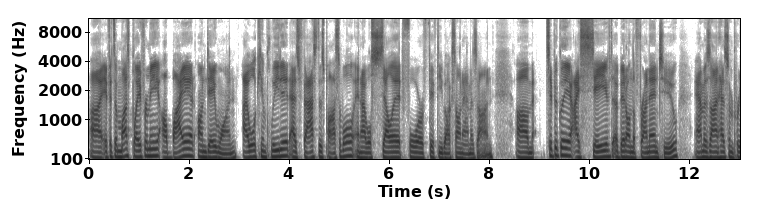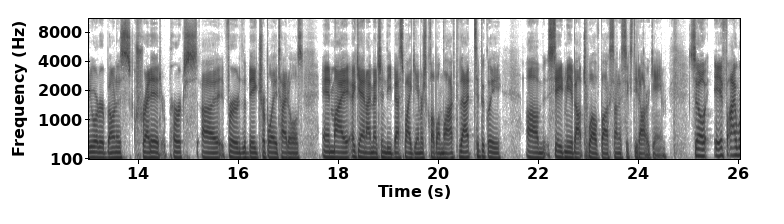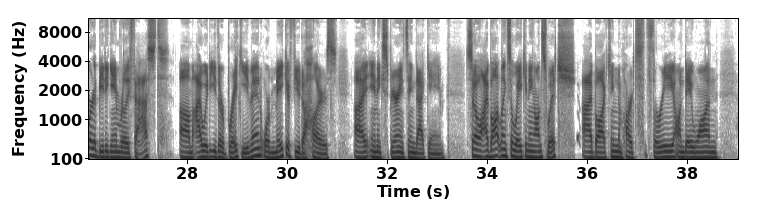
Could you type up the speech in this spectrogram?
Uh, if it's a must play for me, I'll buy it on day one. I will complete it as fast as possible and I will sell it for 50 bucks on Amazon. Um, typically, I saved a bit on the front end too. Amazon has some pre-order bonus credit perks uh, for the big AAA titles. And my again, I mentioned the Best Buy Gamers Club Unlocked. That typically um, saved me about twelve bucks on a sixty dollar game. So if I were to beat a game really fast, um, I would either break even or make a few dollars uh, in experiencing that game. So I bought Link's Awakening on Switch. I bought Kingdom Hearts 3 on day one,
